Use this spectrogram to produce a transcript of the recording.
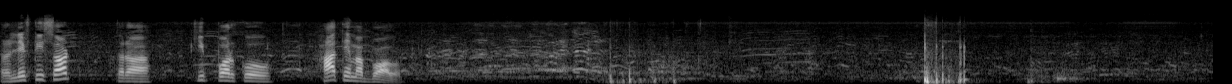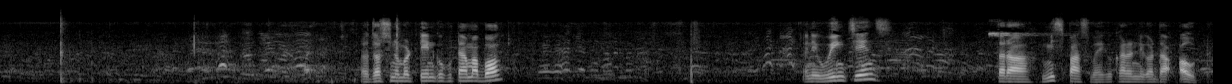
र लेफ्टी सर्ट तर किप्परको हातेमा बल र जर्सी नम्बर टेनको खुट्टामा बल अनि विङ चेन्ज तर मिस पास भएको कारणले गर्दा आउट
